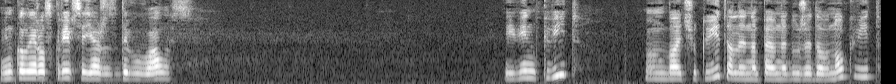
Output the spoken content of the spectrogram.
Він коли розкрився, я ж здивувалась. І він квіт. Вон бачу квіт, але напевне дуже давно квіт.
